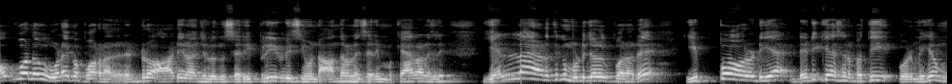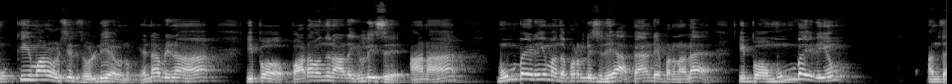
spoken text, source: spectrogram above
அவ்வளவு உழைப்பை போடுறாரு. ரெட்ரோ ஆடியோ லான்ச்சிலும் சரி ப்ரீ ரிலீஸ் ஈவெண்ட் ஆந்திராலையும் சரி கேரளாலையும் சரி எல்லா இடத்துக்கும் முடிஞ்ச அளவுக்கு போகிறாரு இப்போ அவருடைய டெடிகேஷனை பற்றி ஒரு மிக முக்கியமான ஒரு விஷயத்தை சொல்லி ஆகணும். என்ன அப்படின்னா இப்போது படம் வந்து நாளைக்கு ரிலீஸு ஆனால் மும்பையிலையும் அந்த படம் ரிலீஸ் இல்லையா? பேண்டே படம்னால. இப்போது மும்பையிலையும் அந்த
